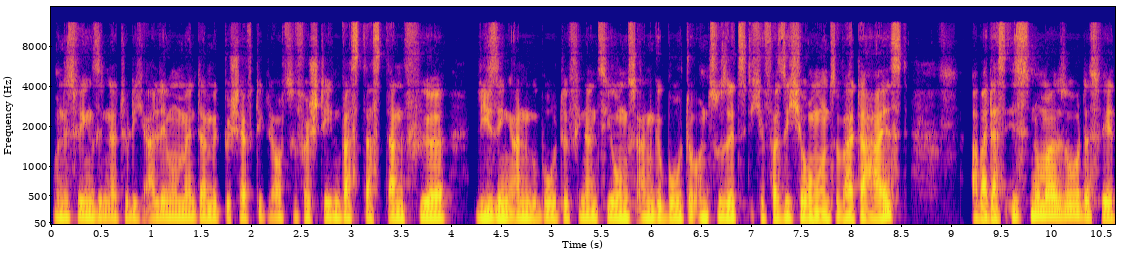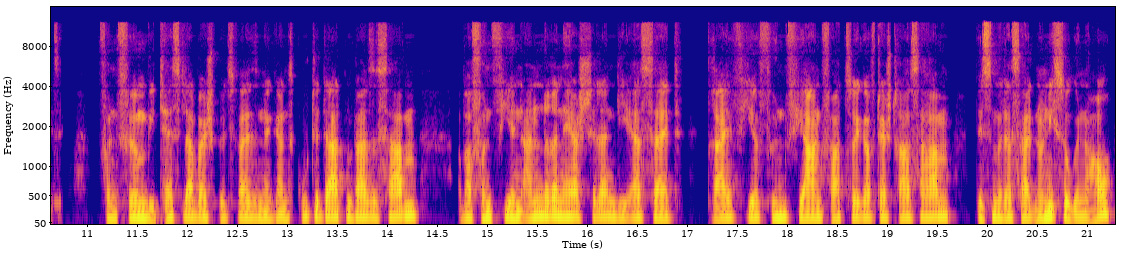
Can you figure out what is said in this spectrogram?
Und deswegen sind natürlich alle im Moment damit beschäftigt, auch zu verstehen, was das dann für Leasingangebote, Finanzierungsangebote und zusätzliche Versicherungen und so weiter heißt. Aber das ist nun mal so, dass wir jetzt von Firmen wie Tesla beispielsweise eine ganz gute Datenbasis haben, aber von vielen anderen Herstellern, die erst seit drei, vier, fünf Jahren Fahrzeuge auf der Straße haben, wissen wir das halt noch nicht so genau.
